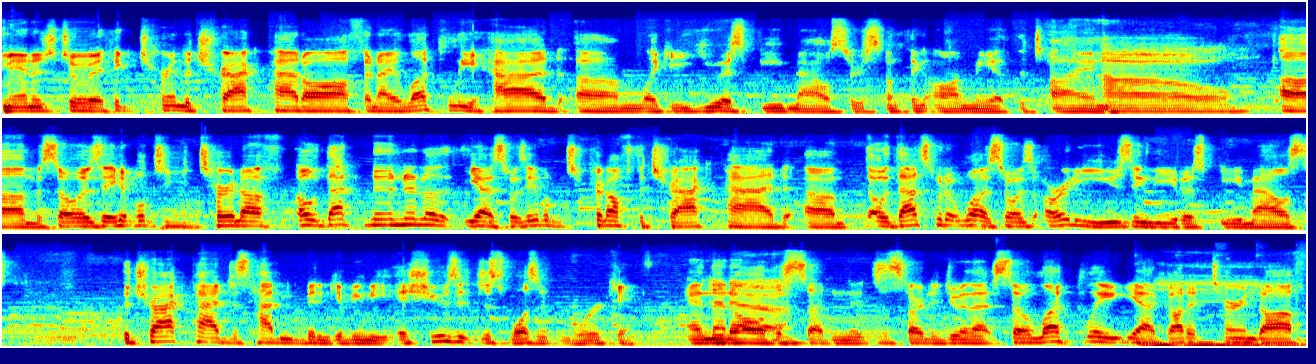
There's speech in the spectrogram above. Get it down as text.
managed to, I think, turn the trackpad off. And I luckily had um, like a USB mouse or something on me at the time. Oh. Um, so I was able to turn off. Oh, that no, no, no. Yeah, so I was able to turn off the trackpad. Um, oh, that's what it was. So I was already using the USB mouse. The trackpad just hadn't been giving me issues. It just wasn't working. And then all of a sudden, it just started doing that. So luckily, yeah, got it turned off.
